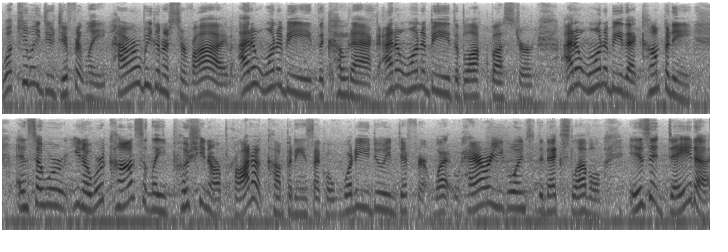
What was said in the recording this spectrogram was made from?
what can we do differently? How are we going to survive? I don't want to be the Kodak, I don't want to be the Blockbuster, I don't want to be that company. And so we're, you know, we're constantly pushing our product companies, like, well, what are you doing different? What, how are you going to the next level? Is it data?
